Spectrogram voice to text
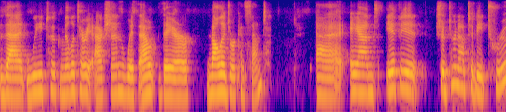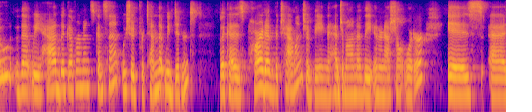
that we took military action without their knowledge or consent. Uh, and if it should turn out to be true that we had the government's consent, we should pretend that we didn't, because part of the challenge of being the hegemon of the international order is uh,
